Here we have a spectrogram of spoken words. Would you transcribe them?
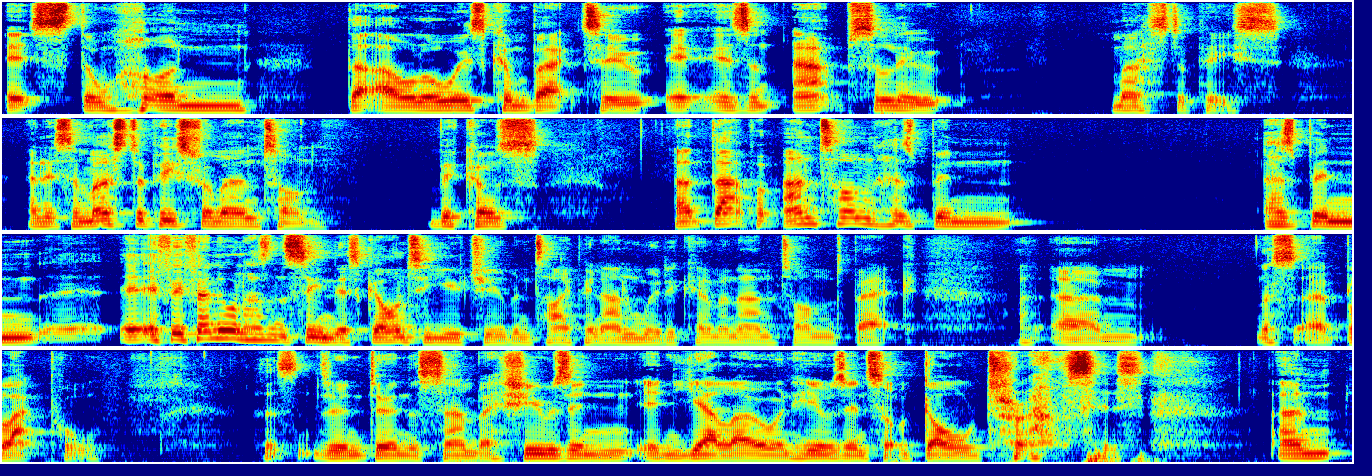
it's the one that I will always come back to. It is an absolute masterpiece. And it's a masterpiece from Anton because at that point, Anton has been has been. If, if anyone hasn't seen this, go onto YouTube and type in Ann Widdecombe and Anton Beke, um, that's at Blackpool. That's doing doing the samba. She was in in yellow and he was in sort of gold trousers. And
